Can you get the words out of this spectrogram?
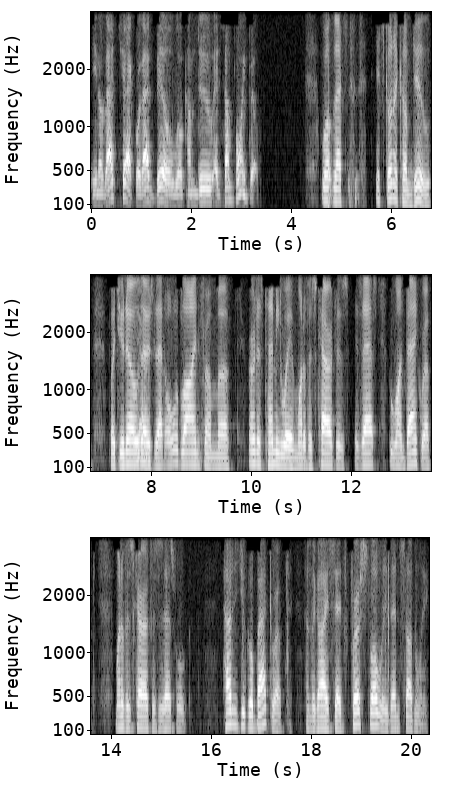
you know, that check or that bill will come due at some point, Bill. Well, that's it's going to come due, but you know, yeah. there's that old line from uh, Ernest Hemingway, and one of his characters is asked, who went bankrupt. One of his characters is asked, "Well, how did you go bankrupt? And the guy said, first slowly, then suddenly.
